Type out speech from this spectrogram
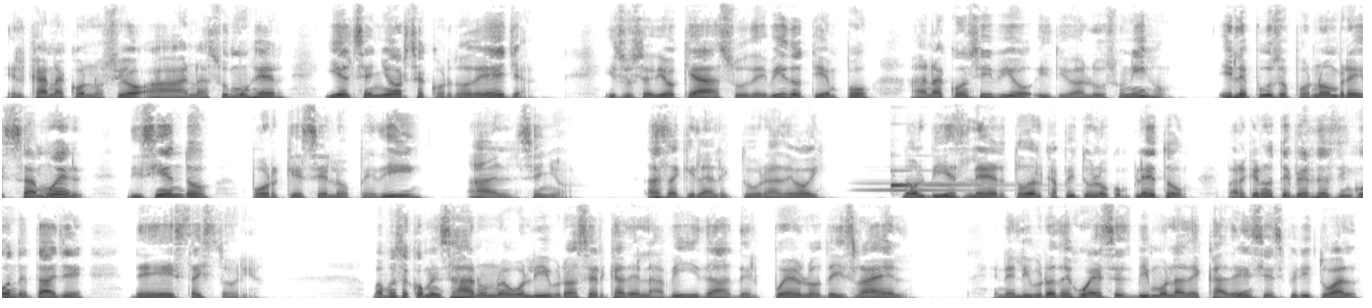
El Cana conoció a Ana su mujer, y el Señor se acordó de ella. Y sucedió que a su debido tiempo Ana concibió y dio a luz un hijo, y le puso por nombre Samuel, diciendo, porque se lo pedí al Señor. Hasta aquí la lectura de hoy. No olvides leer todo el capítulo completo para que no te pierdas ningún detalle de esta historia. Vamos a comenzar un nuevo libro acerca de la vida del pueblo de Israel. En el libro de jueces vimos la decadencia espiritual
